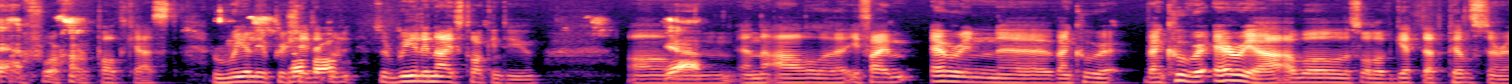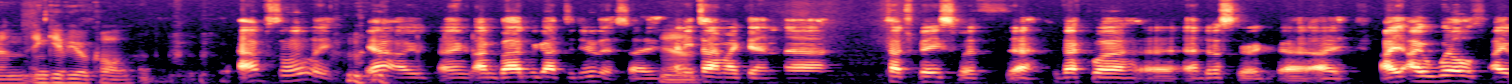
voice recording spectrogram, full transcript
for our podcast. Really appreciate it. It's really nice talking to you. Um, Yeah. And I'll, uh, if I'm ever in uh, Vancouver, Vancouver area, I will sort of get that pilsner and, and give you a call. Absolutely. Yeah, I, I'm glad we got to do this. I, Yeah. Anytime I can uh, touch base with uh, Växjö uh, and Öster, uh, I, I, I will. I,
